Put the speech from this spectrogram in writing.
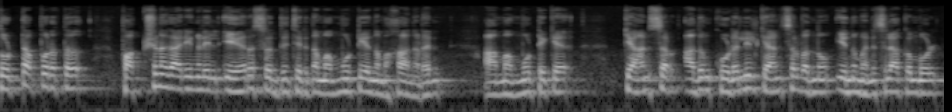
തൊട്ടപ്പുറത്ത് ഭക്ഷണകാര്യങ്ങളിൽ ഏറെ ശ്രദ്ധിച്ചിരുന്ന മമ്മൂട്ടി എന്ന മഹാനടൻ ആ മമ്മൂട്ടിക്ക് ക്യാൻസർ അതും കുടലിൽ ക്യാൻസർ വന്നു എന്ന് മനസ്സിലാക്കുമ്പോൾ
